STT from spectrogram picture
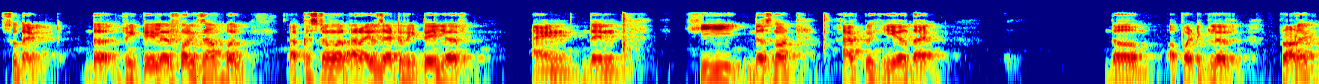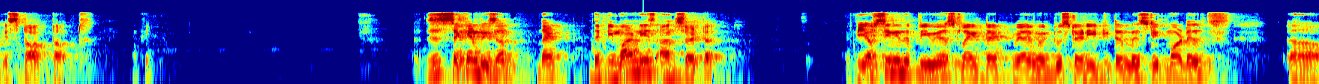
so that the retailer for example a customer arrives at a retailer and then he does not have to hear that the a particular product is stocked out okay? This is second reason that the demand is uncertain we have seen in the previous slide that we are going to study deterministic models uh,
